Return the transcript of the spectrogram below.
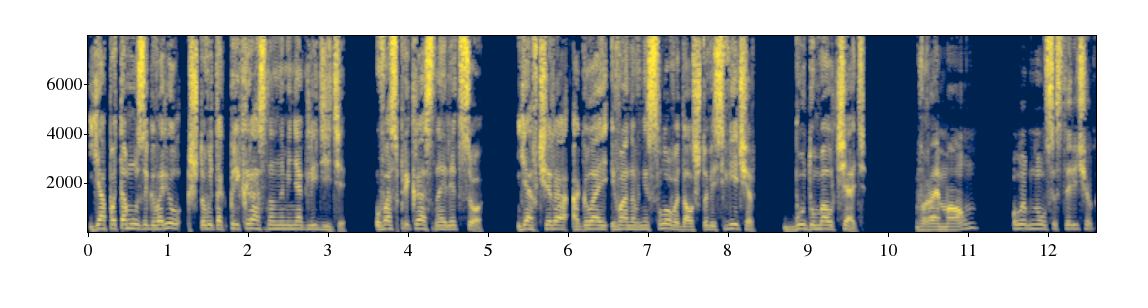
Я потому заговорил, что вы так прекрасно на меня глядите. У вас прекрасное лицо, я вчера Аглае Ивановне слово дал, что весь вечер буду молчать». «Vraiment?» — улыбнулся старичок.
